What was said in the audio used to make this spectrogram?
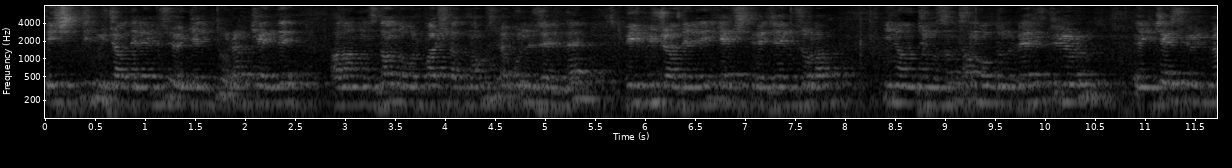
eşitlik mücadelemizi öncelikli olarak kendi alanımızdan doğru başlatmamız ve bunun üzerinden bir mücadeleyi geliştireceğimiz olan inancımızın tam olduğunu belirtiyorum. E, KES Yürütme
